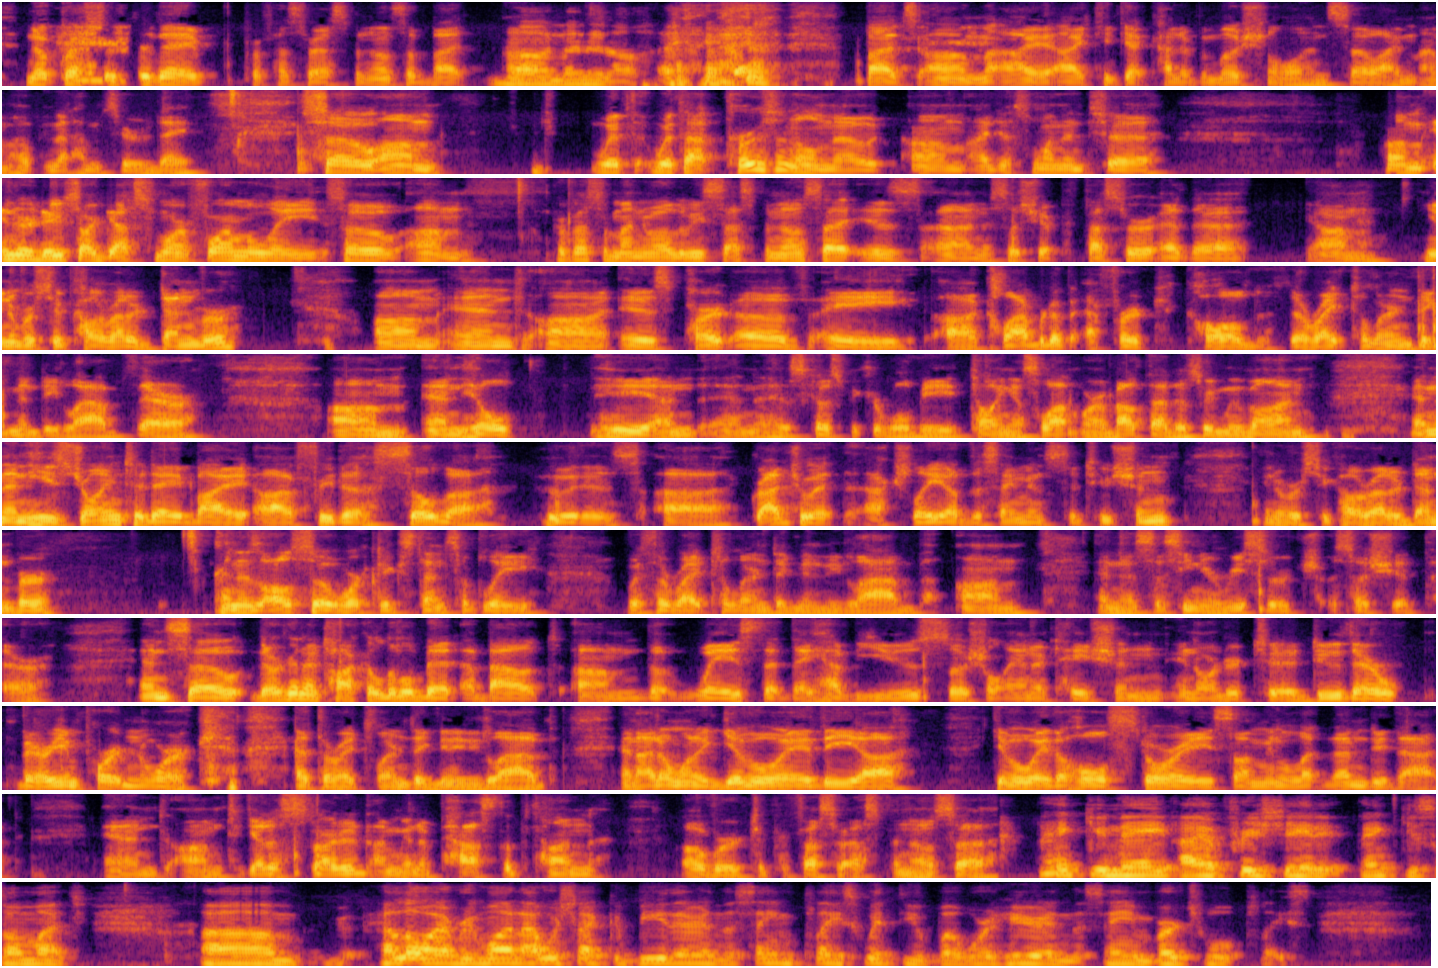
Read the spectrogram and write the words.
no pressure today, Professor Espinosa, but um, no, no, no, but um, I, I could get kind of emotional, and so I'm, I'm hoping that happens here today. So um, with with that personal note, um, I just wanted to um, introduce our guests more formally. So um, Professor Manuel Luis Espinosa is uh, an associate professor at the University of Colorado, Denver um, and uh, is part of a uh, collaborative effort called the Right to Learn Dignity Lab there. Um, and he'll he and, and his co-speaker will be telling us a lot more about that as we move on. And then he's joined today by uh, Frida Silva, who is a graduate actually of the same institution, University of Colorado, Denver, and has also worked extensively with the Right to Learn Dignity Lab um, and is a senior research associate there. And so they're going to talk a little bit about um, the ways that they have used social annotation in order to do their very important work at the Right to Learn Dignity Lab. And I don't want to give away the uh, give away the whole story, so I'm going to let them do that. And um, to get us started, I'm going to pass the baton over to Professor Espinosa. Thank you, Nate. I appreciate it. Thank you so much. Um, hello, everyone. I wish I could be there in the same place with you, but we're here in the same virtual place.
